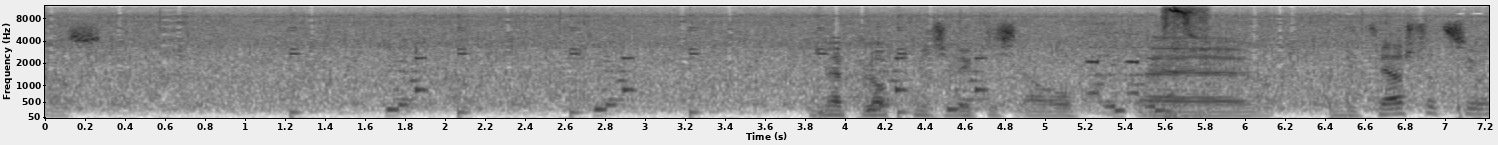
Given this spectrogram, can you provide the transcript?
krass. Die Map blockt mich wirklich auf. Äh, Militärstation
